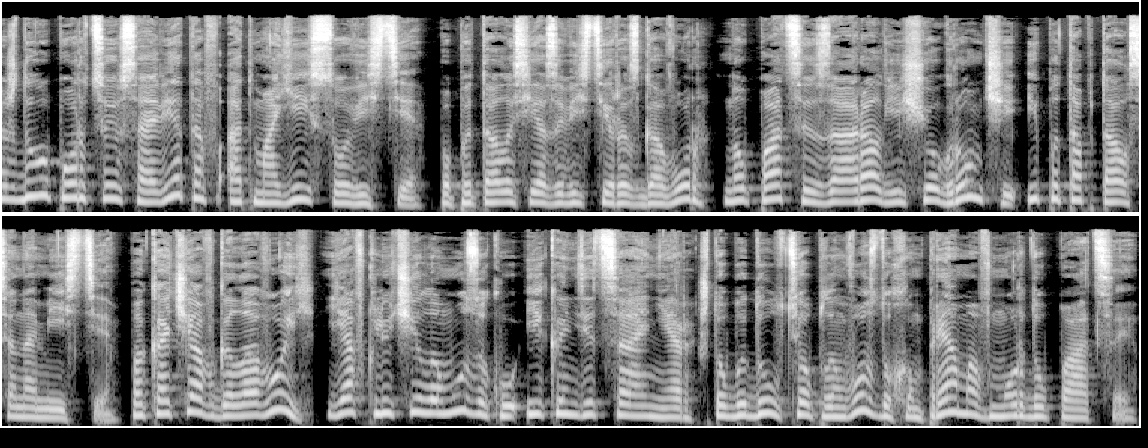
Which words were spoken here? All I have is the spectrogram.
Жду порцию советов от моей совести. Попыталась я завести разговор, но Паци заорал еще громче и потоптался на месте. Покачав головой, я включила музыку и кондиционер, чтобы дул теплым воздухом прямо в морду Паци.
